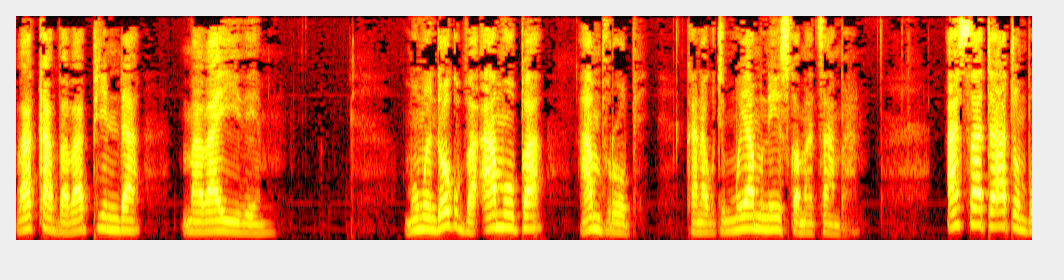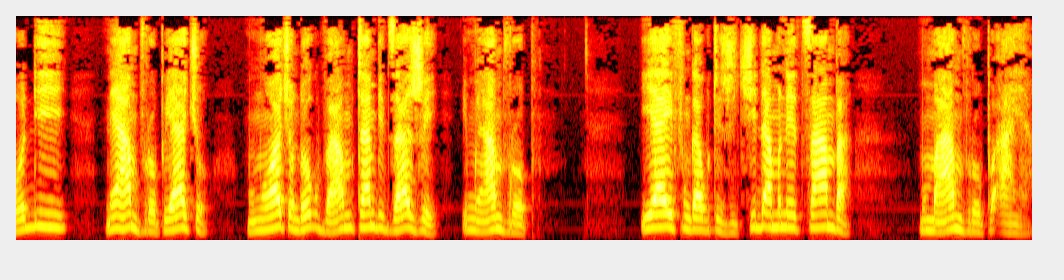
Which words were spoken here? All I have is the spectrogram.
vakabva vapinda mavaive mumwe ndokubva amupa hamvuropi kana kuti muya munoiswa matsamba. Asati atombodii nehamvuropu yacho mumwe wacho ndokubva amutambidzazve imwe hamvuropu iye aifunga kuti zvichida mune tsamba mumahamvuropu aya.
